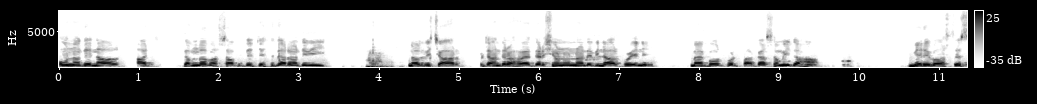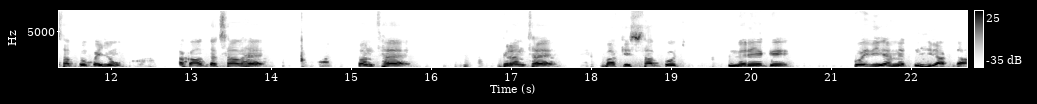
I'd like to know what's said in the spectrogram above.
ਉਹਨਾਂ ਦੇ ਨਾਲ ਅੱਜ ਦਮਦਮਾ ਸਾਹਿਬ ਦੇ ਜਹੇਦਾਰਾਂ ਦੇ ਵੀ ਨਾਲ ਵਿਚਾਰ ਵਟਾਂਦਰਾ ਹੋਇਆ। ਦਰਸ਼ਨ ਉਹਨਾਂ ਦੇ ਵੀ ਨਾਲ ਹੋਏ ਨੇ। ਮੈਂ ਬਹੁਤ ਬਹੁਤ ਭਾਗਾ ਸਮਝਦਾ ਹਾਂ। ਮੇਰੇ ਵਾਸਤੇ ਸਭ ਤੋਂ ਪਹਿਲੋਂ ਅਕਾਲ ਤਖਤ ਸਾਹਿਬ ਹੈ, ਪੰਥ ਹੈ, ਗ੍ਰੰਥ ਹੈ, ਬਾਕੀ ਸਭ ਕੁਝ ਮੇਰੇ ਅੱਗੇ ਕੋਈ ਵੀ ਅਹਿਮੀਅਤ ਨਹੀਂ ਰੱਖਦਾ,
